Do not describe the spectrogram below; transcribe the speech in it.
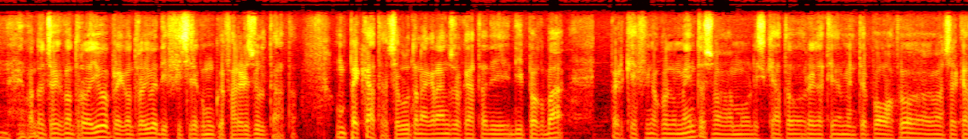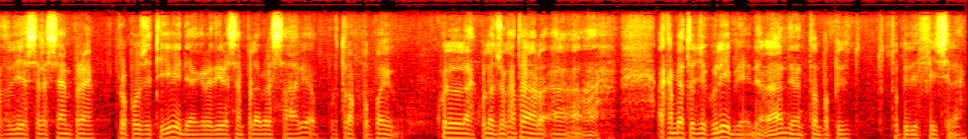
quando giochi contro la Juve perché contro la Juve è difficile comunque fare il risultato. Un peccato, c'è avuto una gran giocata di, di Pogba perché fino a quel momento avevamo rischiato relativamente poco avevamo cercato di essere sempre propositivi di aggredire sempre l'avversario. Purtroppo poi quella, quella giocata ha, ha, cambiato gli equilibri è diventato un po' più più difficile.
